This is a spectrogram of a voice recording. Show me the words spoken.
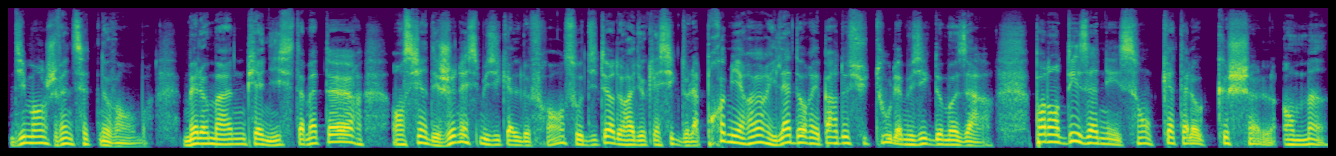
dimanche 27 novembre. Mélomane, pianiste, amateur, ancien des jeunesses musicales de France, auditeur de radio classique de la première heure, il adorait par-dessus tout la musique de Mozart. Pendant des années, son catalogue Köchel en main,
